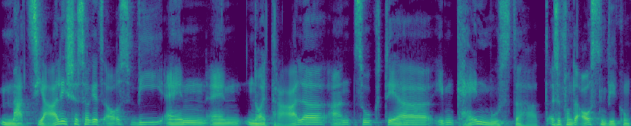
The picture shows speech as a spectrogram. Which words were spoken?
martialischer, sage ich jetzt aus, wie ein, ein neutraler Anzug, der eben kein Muster hat. Also von der Außenwirkung.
